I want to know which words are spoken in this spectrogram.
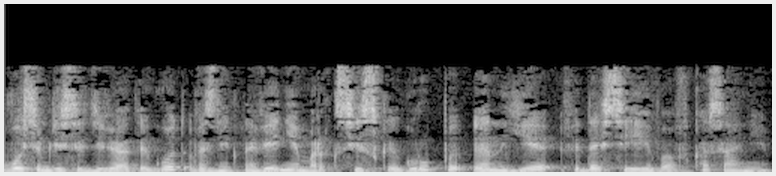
89 год возникновения марксистской группы Н.Е. Федосеева в Казани.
